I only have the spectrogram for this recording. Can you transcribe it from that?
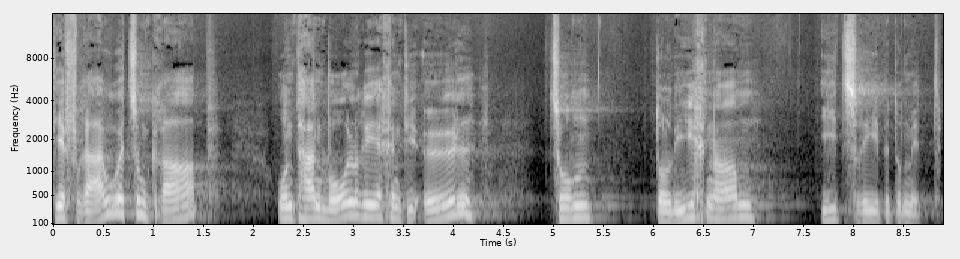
die Frauen zum Grab und haben wohlriechende Öl zum der Leichnam einzureiben damit.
